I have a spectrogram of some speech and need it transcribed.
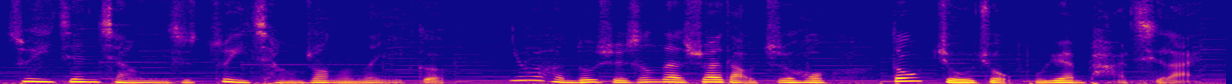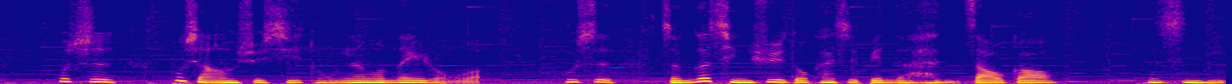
最坚强也是最强壮的那一个。”因为很多学生在摔倒之后都久久不愿爬起来，或是不想要学习同样的内容了，或是整个情绪都开始变得很糟糕。但是你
